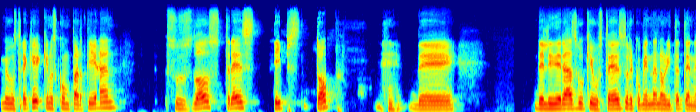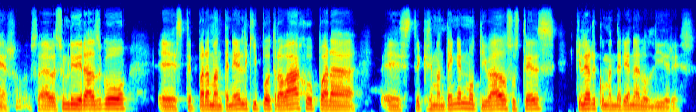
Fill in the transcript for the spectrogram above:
me gustaría que, que nos compartieran sus dos, tres tips top de, de liderazgo que ustedes recomiendan ahorita tener. O sea, es un liderazgo este, para mantener el equipo de trabajo, para este, que se mantengan motivados, ¿ustedes qué le recomendarían a los líderes?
